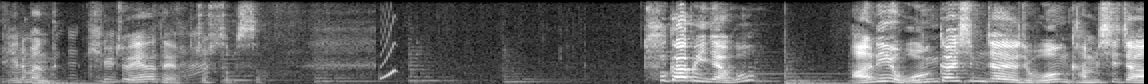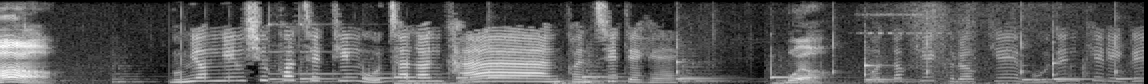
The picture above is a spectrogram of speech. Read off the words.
이러면. 킬조 해야 돼. 어쩔 수 없어. 투감이냐고? 아니 원감심자야죠. 원감시자. 무명님 슈퍼채팅 5,000원 강 펀치 대회. 뭐야? 어떻게 그렇게 모든 캐릭을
